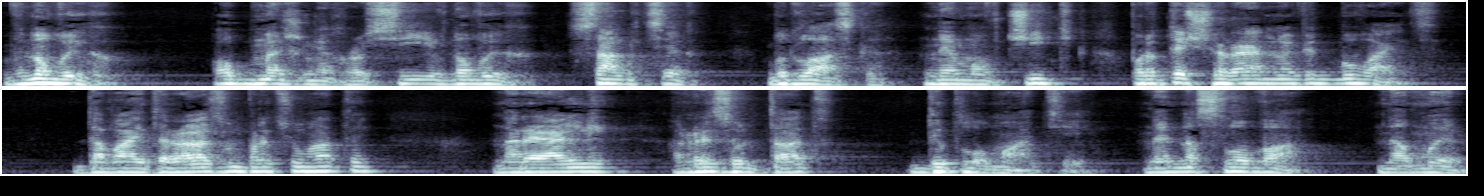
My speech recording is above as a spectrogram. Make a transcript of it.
в нових обмеженнях Росії, в нових санкціях. Будь ласка, не мовчіть про те, що реально відбувається. Давайте разом працювати на реальний результат дипломатії, не на слова, на мир.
